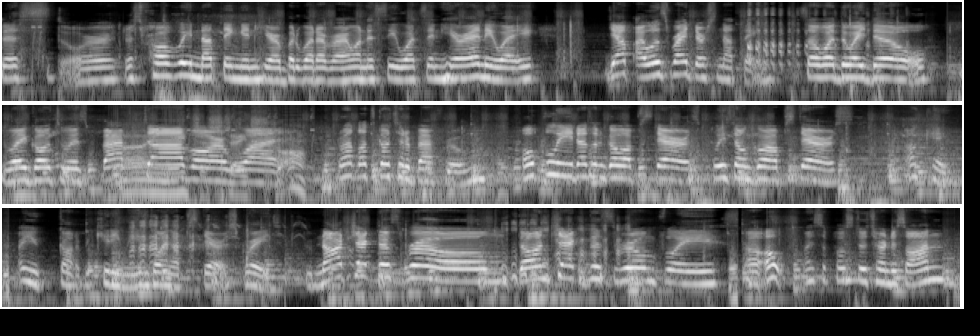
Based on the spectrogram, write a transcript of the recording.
this door. There's probably nothing in here, but whatever. I want to see what's in here anyway. Yep, I was right. There's nothing. So what do I do? Do I go to his bathtub or what? strong. Well, let's go to the bathroom. Hopefully he doesn't go upstairs. Please don't go upstairs. Okay. Are you gotta be kidding me? He's going upstairs. Great. Do not check this room. Don't check this room, please. Uh, oh, am I supposed to turn this on?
